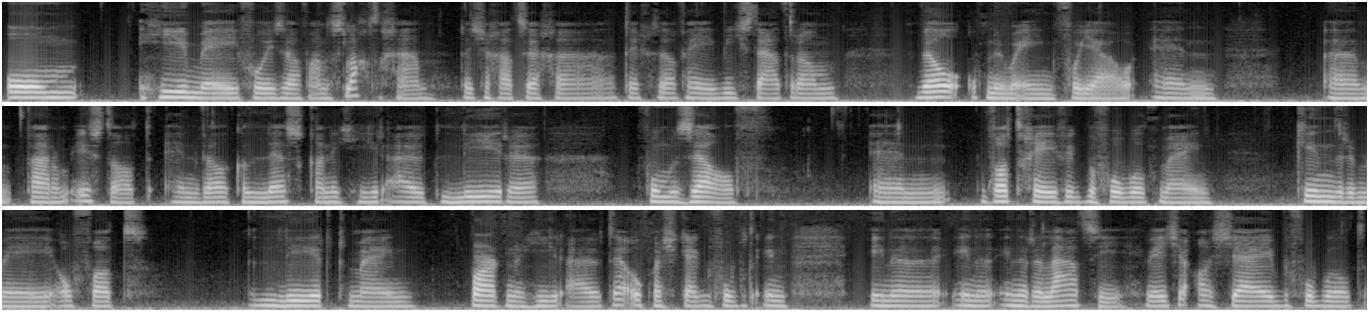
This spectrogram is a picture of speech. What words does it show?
om hiermee voor jezelf aan de slag te gaan. Dat je gaat zeggen tegen jezelf: hé, hey, wie staat er dan wel op nummer 1 voor jou? En um, waarom is dat? En welke les kan ik hieruit leren voor mezelf? En wat geef ik bijvoorbeeld mijn kinderen mee? Of wat leert mijn partner hieruit? Hè? Ook als je kijkt bijvoorbeeld in, in, een, in, een, in een relatie. Weet je, als jij bijvoorbeeld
